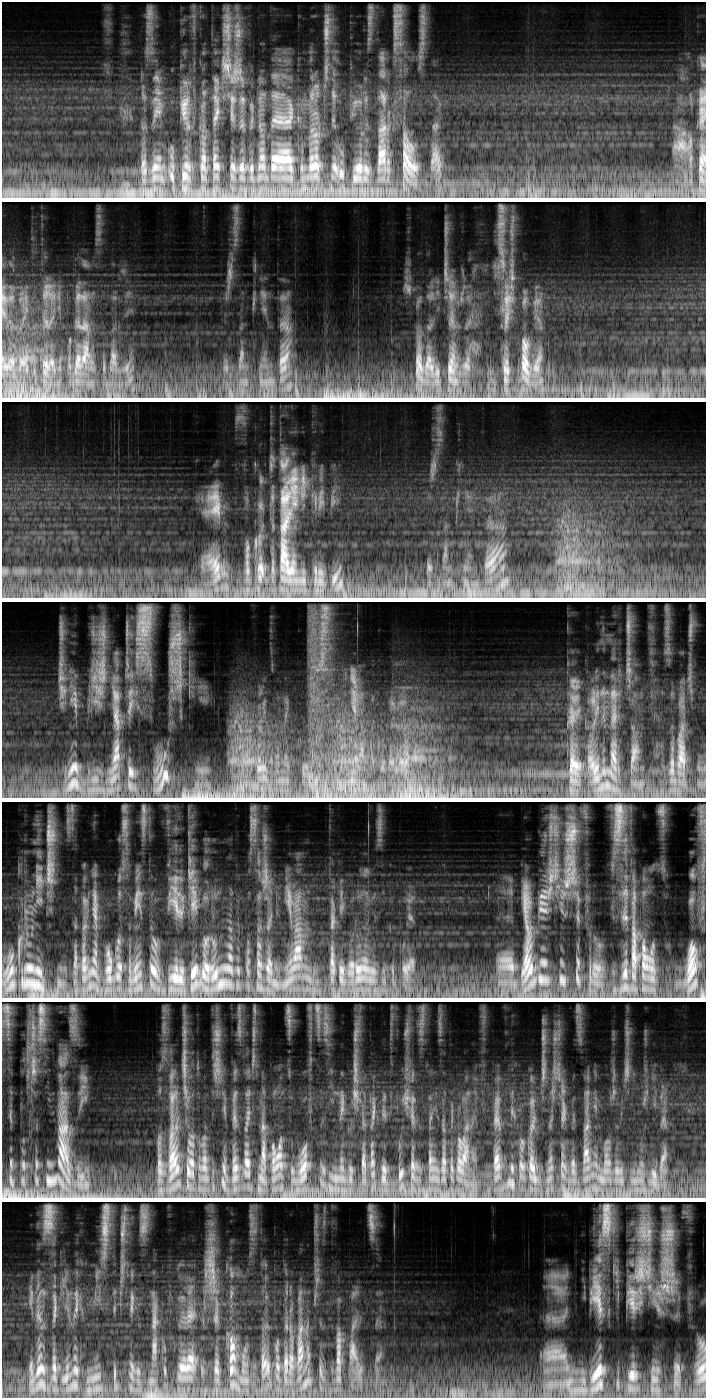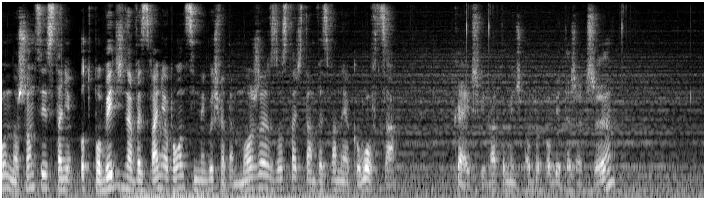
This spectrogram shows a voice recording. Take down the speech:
Rozumiem upiór w kontekście, że wygląda jak mroczny upiór z Dark Souls, tak? A, okej, dobra, i to tyle, nie pogadamy sobie bardziej. Też zamknięte. Szkoda, liczyłem, że coś powie. Okej, ogóle totalnie nie creepy. Też zamknięte. Cienie bliźniaczej służki. Folii dzwonek kulisty. Nie mam takowego. Okej, kolejny merchant. Zobaczmy. Łuk runiczny zapewnia błogosławieństwo wielkiego runu na wyposażeniu. Nie mam takiego runu, więc nie kupuję. E, Biały pierścień szyfru wzywa pomoc łowcy podczas inwazji. Pozwala ci automatycznie wezwać na pomoc łowcy z innego świata, gdy twój świat zostanie zaatakowany. W pewnych okolicznościach wezwanie może być niemożliwe. Jeden z zaginionych mistycznych znaków, które rzekomo zostały podarowane przez dwa palce. E, niebieski pierścień szyfru, noszący jest w stanie odpowiedzieć na wezwanie o pomoc innego świata. Może zostać tam wezwany jako łowca. Okej, czyli warto mieć obie, obie te rzeczy.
